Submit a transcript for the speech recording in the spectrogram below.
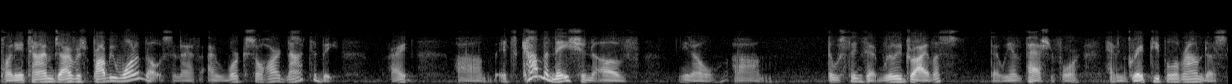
plenty of times I was probably one of those, and I've, I worked so hard not to be. Right? Um, it's a combination of you know um, those things that really drive us, that we have a passion for, having great people around us,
